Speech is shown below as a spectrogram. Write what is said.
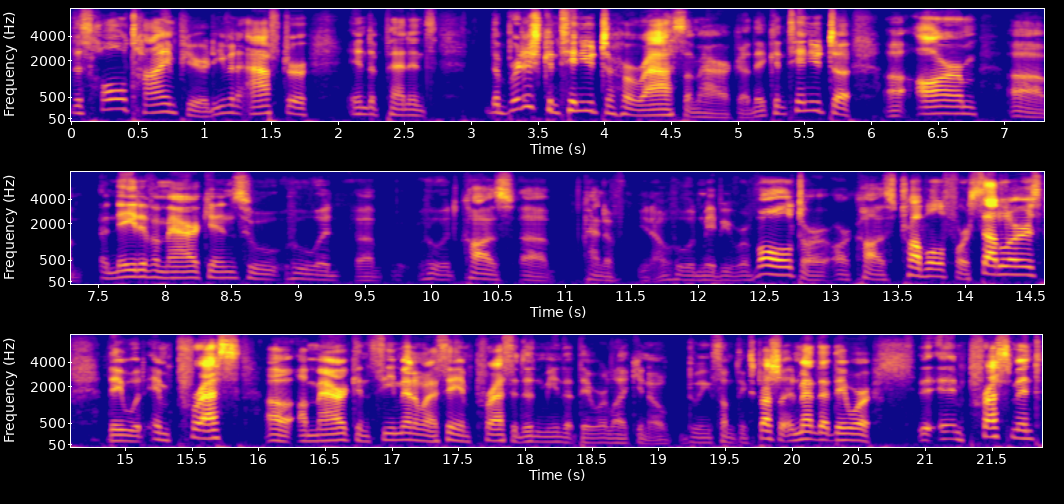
this whole time period, even after independence, the British continued to harass America. They continued to uh, arm uh, Native Americans who who would uh, who would cause uh, kind of, you know, who would maybe revolt or, or cause trouble for settlers. They would impress uh, American seamen. And when I say impress, it didn't mean that they were like, you know, doing something special. It meant that they were impressment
